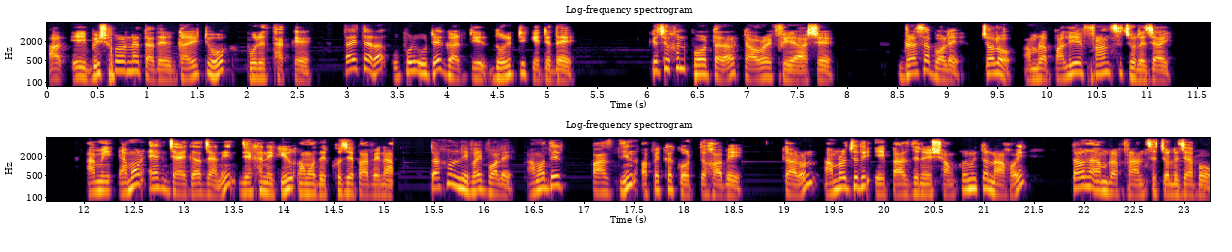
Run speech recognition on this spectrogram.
আর এই বিস্ফোরণে তাদের গাড়িটিও পড়ে থাকে। তাই তারা উপরে উঠে গাড়িটির দড়িটি কেটে দেয়। কিছুক্ষণ পর তারা টাওয়ারে ফিরে আসে। ব্রাসা বলে, চলো, আমরা পালিয়ে ফ্রান্সে চলে যাই। আমি এমন এক জায়গা জানি যেখানে কেউ আমাদের খুঁজে পাবে না। তখন লিভাই বলে, আমাদের পাঁচ দিন অপেক্ষা করতে হবে। কারণ আমরা যদি এই পাঁচ দিনের সংক্রমিত না হই, তাহলে আমরা ফ্রান্সে চলে যাব।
